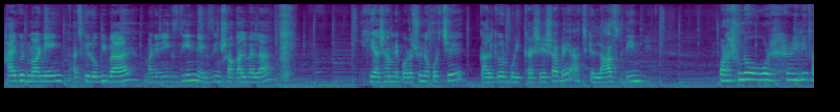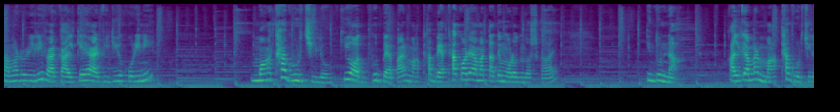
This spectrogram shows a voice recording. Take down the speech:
হাই গুড মর্নিং আজকে রবিবার মানে নেক্সট দিন নেক্সট দিন সকালবেলা। হিয়া সামনে পড়াশুনো করছে। কালকে ওর পরীক্ষা শেষ হবে, আজকে লাস্ট দিন। পড়াশুনো ওর রিলিফ আমারও রিলিফ আর কালকে আর ভিডিও করিনি। মাথা ঘুরছিল, কি অদ্ভুত ব্যাপার, মাথা ব্যথা করে আমার তাতে মরণ দশা হয়। কিন্তু না, কালকে আমার মাথা ঘুরছিল,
